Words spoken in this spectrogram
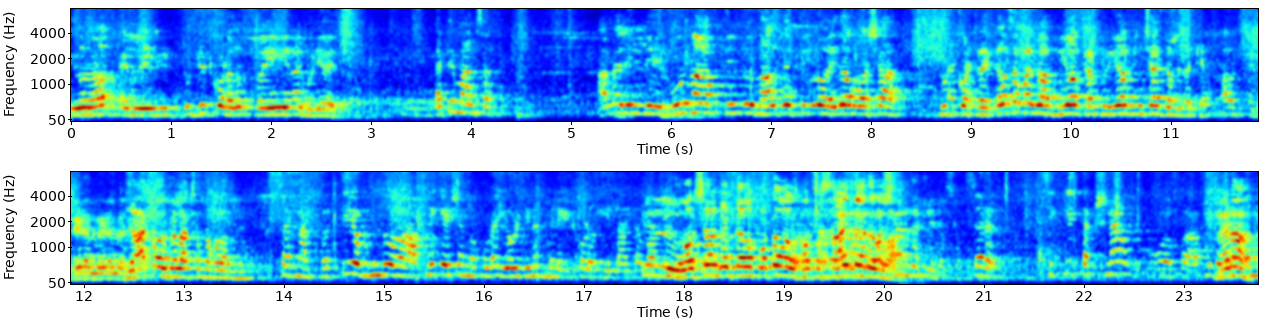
ಇವನು ಇಲ್ಲಿ ದುಡ್ಡು ಇಟ್ಕೊಡೋದು ಟ್ರೈನಾಗಿ ವಿಡಿಯೋ ಇದೆ ದಟ್ ಮಾನ್ ಆನ್ಸರ್ ಆಮೇಲೆ ಇಲ್ಲಿ ಮೂರ್ನಾಲ್ಕು ತಿಂಗಳು ನಾಲ್ಕೈದು ತಿಂಗಳು ಐದಾರು ವರ್ಷ ದುಡ್ಡು ಕೊಟ್ಟರೆ ಕೆಲಸ ಮಾಡಿ ಯುವರ್ ಕಂಟ್ರಿ ಯುವರ್ ಇನ್ಚಾರ್ಜ್ ಅಲ್ಲ ಇದಕ್ಕೆ ಯಾಕೆ ಅವ್ರ ಮೇಲೆ ಆಕ್ಷನ್ ತಗೊಳ್ಳೋದು ನೀವು? ಸರ್ ನಾನು ಪ್ರತಿಯೊಂದು ಅಪ್ಲಿಕೇಶನ್ ಕೂಡ ಏಳು ದಿನದ ಮೇಲೆ ಇಟ್ಕೊಳ್ಳೋಂಗಿಲ್ಲ ಅಂತ ಇಲ್ಲಿ ವರ್ಷ ಗಂಟೆ ಎಲ್ಲ ಕೊಟ್ಟವಲ್ಲ ಪಾಪ ಸಾಯ್ತಾ ಇದಾರಲ್ಲ ಸರ್. ಸಿಕ್ಕಿದ ತಕ್ಷಣ ಅಪ್ಲಿಕೇಶನ್ ಮೇಡಮ್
